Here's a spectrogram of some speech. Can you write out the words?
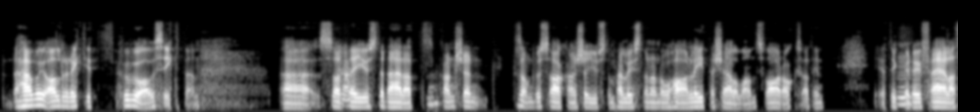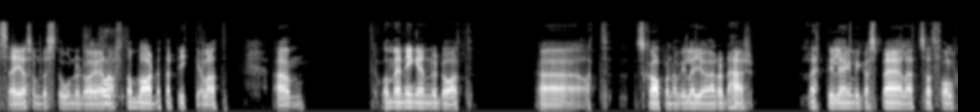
det här var ju aldrig riktigt huvudavsikten. Uh, så ja. det är just det där att mm. kanske som du sa kanske just de här lyssnarna nog har lite självansvar också. Att inte, jag tycker mm. det är fel att säga som det stod nu då i en Aftonbladet artikel att um, var meningen nu då att, uh, att skaparna ville göra det här lättillgängliga spelet så att folk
